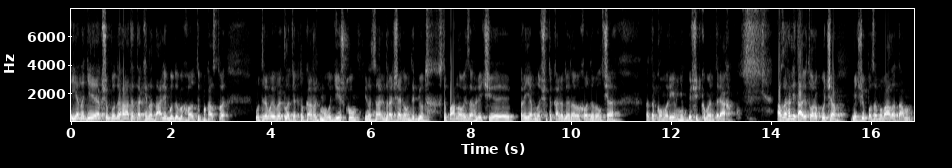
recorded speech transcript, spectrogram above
І я надію, якщо буде грати так і надалі, буде виходити показувати. Утримує виклик, як то кажуть, молодіжку. І національний, до речі, як вам дебют Степанова, і взагалі чи приємно, що така людина виходить в ЛЧ на такому рівні. Пишіть в коментарях. А взагалі, так, вівторок куча м'ячів позабивала, там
